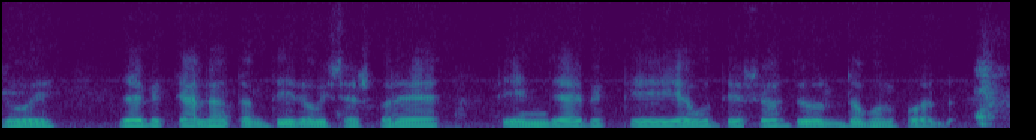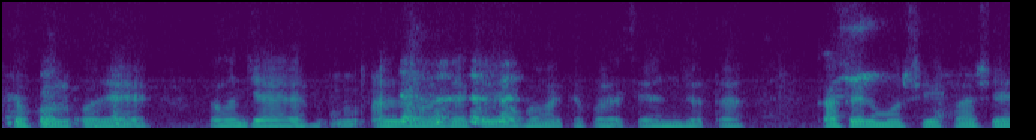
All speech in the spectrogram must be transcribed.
দুই। যে ব্যক্তি আল্লাহ তাকদির অবিশ্বাস করে। তিন যে ব্যক্তি উদ্দেশ্য জোর দখল দখল করে। এবং যে আল্লাহ যাকে অপমানিত করেছেন, যথা কাফের মুশিক ফাঁসে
